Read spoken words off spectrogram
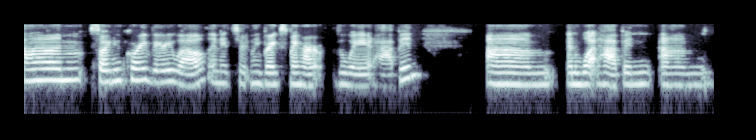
Um, so I knew Corey very well, and it certainly breaks my heart the way it happened. Um, and what happened. Um,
